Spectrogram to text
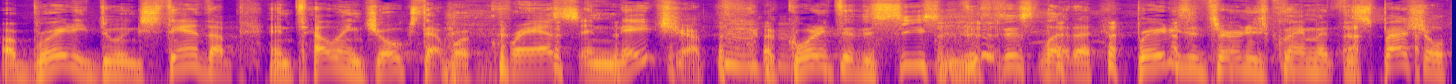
of Brady doing stand-up and telling jokes that were crass in nature. According to the cease and desist letter, Brady's attorneys claim that the special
